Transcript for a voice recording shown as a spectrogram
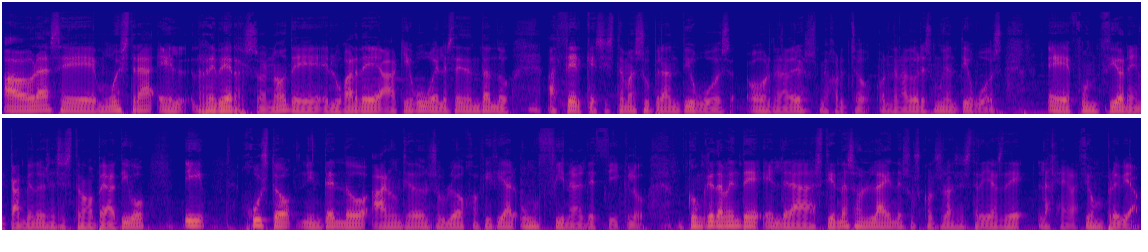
ahora se muestra el reverso, ¿no? De, en lugar de aquí Google está intentando hacer que sistemas súper antiguos, ordenadores, mejor dicho, ordenadores muy antiguos, eh, funcionen cambiándoles el sistema operativo y Justo Nintendo ha anunciado en su blog oficial un final de ciclo, concretamente el de las tiendas online de sus consolas estrellas de la generación previa.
